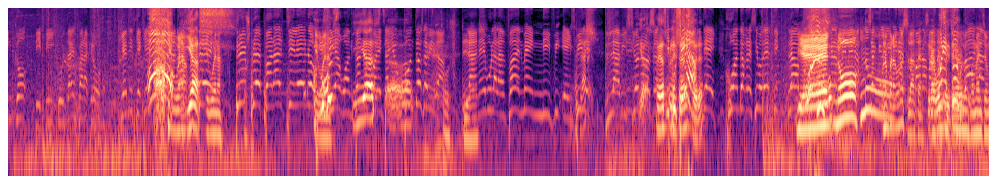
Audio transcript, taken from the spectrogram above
5 dificultades para que quiere. ¡Oh! Qué buena, Yes. qué buena. Triple para el chileno. Qué buena. sigue aguantando Hostias, 41 chaval. puntos de vida. Hostias. La nébula lanzada en main difi- e impide la visión de los ¿eh? Jugando agresivo Bien, no. No. Uno para uno se la hace. Momentum.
